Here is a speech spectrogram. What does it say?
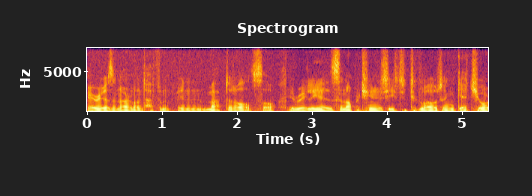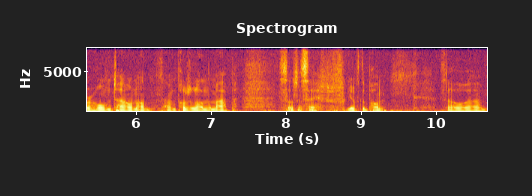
areas in Ireland haven't been mapped at all. So it really is an opportunity to, to go out and get your hometown on and put it on the map, so to say. Forgive the pun. So um,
